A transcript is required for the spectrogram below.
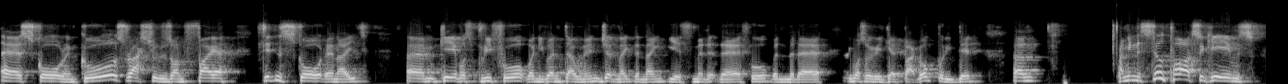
uh, scoring goals. Rashford was on fire, didn't score tonight. Um, gave us brief hope when he went down injured, like the 90th minute there, hoping that uh, he wasn't going to get back up, but he did. Um, I mean, there's still parts of games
